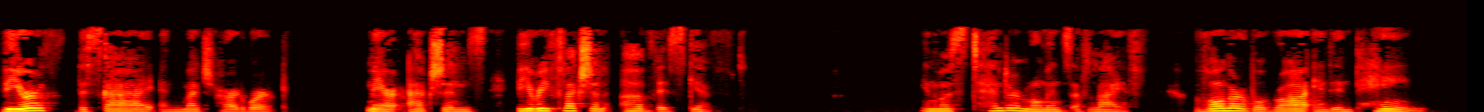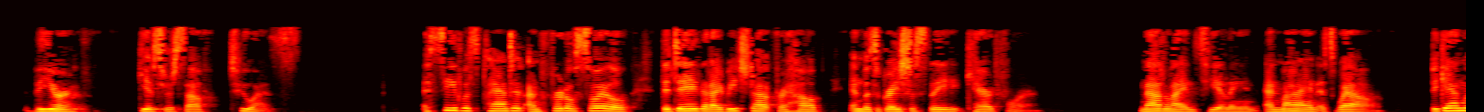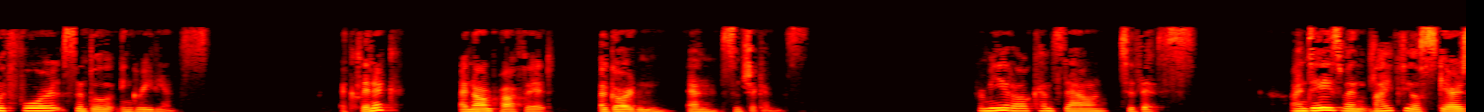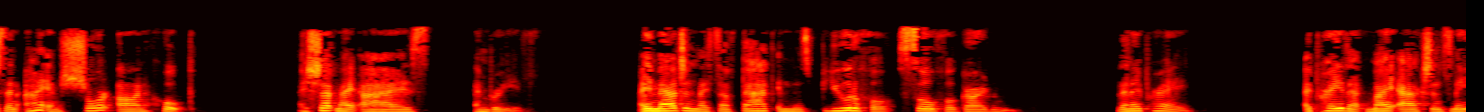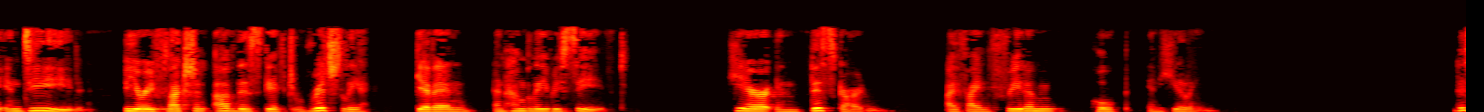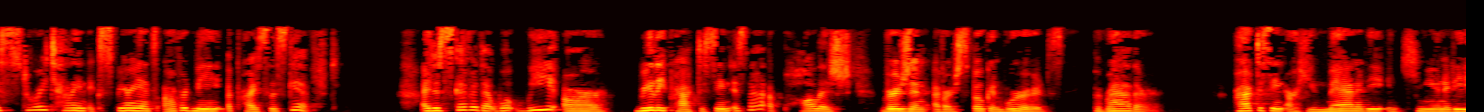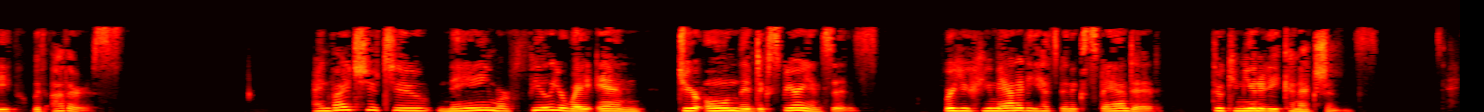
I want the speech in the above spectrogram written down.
the earth, the sky, and much hard work. May our actions be a reflection of this gift. In the most tender moments of life, vulnerable, raw, and in pain, the earth gives herself to us. A seed was planted on fertile soil the day that I reached out for help and was graciously cared for. Madeline's healing and mine as well began with four simple ingredients. A clinic, a nonprofit, a garden, and some chickens. For me, it all comes down to this. On days when life feels scarce and I am short on hope, I shut my eyes and breathe. I imagine myself back in this beautiful, soulful garden. Then I pray. I pray that my actions may indeed be a reflection of this gift richly given and humbly received. Here in this garden, I find freedom, hope, and healing. This storytelling experience offered me a priceless gift. I discovered that what we are really practicing is not a polished version of our spoken words, but rather practicing our humanity in community with others. I invite you to name or feel your way in to your own lived experiences where your humanity has been expanded through community connections,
